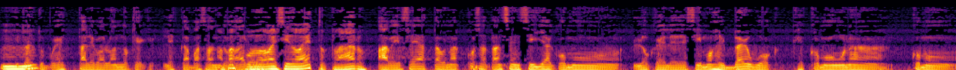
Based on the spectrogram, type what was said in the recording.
Ujú. Entonces tú puedes estar evaluando que le está pasando Ah, pues algo pudo haber sido esto, claro. a veces hasta una cosa tan sencilla como lo que le decimos el bear walk, que es como una como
